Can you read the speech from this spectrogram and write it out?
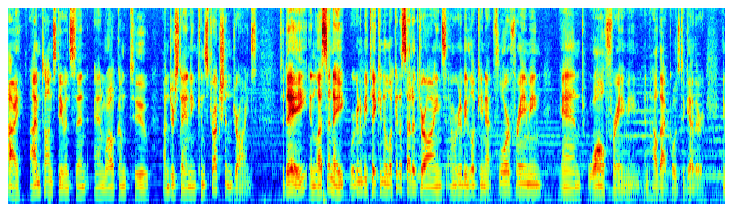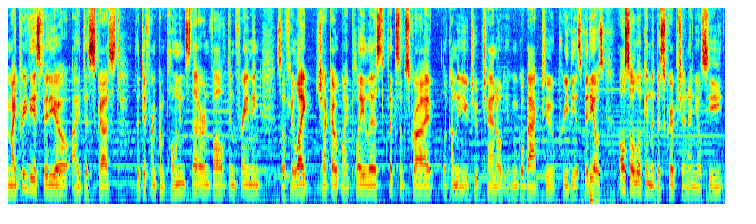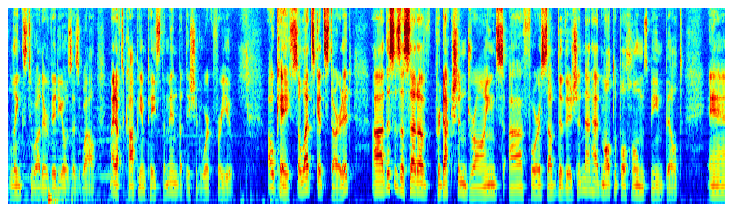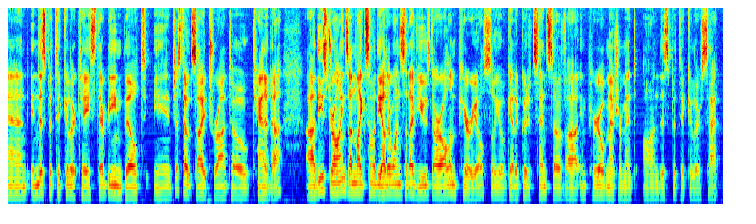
Hi, I'm Tom Stephenson and welcome to Understanding Construction Drawings. Today, in Lesson 8, we're going to be taking a look at a set of drawings and we're going to be looking at floor framing and wall framing and how that goes together. In my previous video, I discussed the different components that are involved in framing. So if you like, check out my playlist, click subscribe, look on the YouTube channel. You can go back to previous videos. Also look in the description and you'll see links to other videos as well. You might have to copy and paste them in, but they should work for you. Okay, so let's get started. Uh, this is a set of production drawings uh, for a subdivision that had multiple homes being built. And in this particular case, they're being built in just outside Toronto, Canada. Uh, these drawings, unlike some of the other ones that I've used, are all imperial, so you'll get a good sense of uh, imperial measurement on this particular set.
